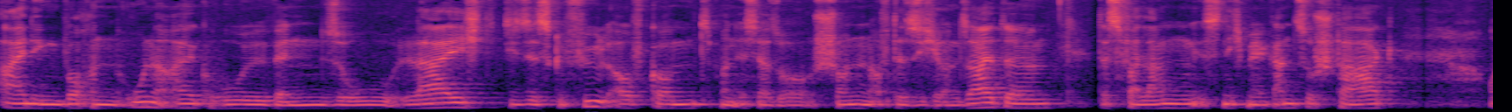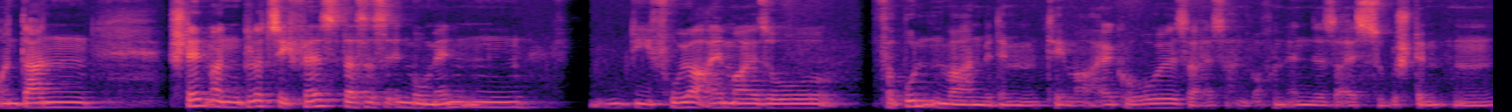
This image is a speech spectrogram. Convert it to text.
einigen Wochen ohne Alkohol, wenn so leicht dieses Gefühl aufkommt, man ist ja so schon auf der sicheren Seite, das Verlangen ist nicht mehr ganz so stark. Und dann stellt man plötzlich fest, dass es in Momenten, die früher einmal so verbunden waren mit dem Thema Alkohol, sei es am Wochenende, sei es zu bestimmten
